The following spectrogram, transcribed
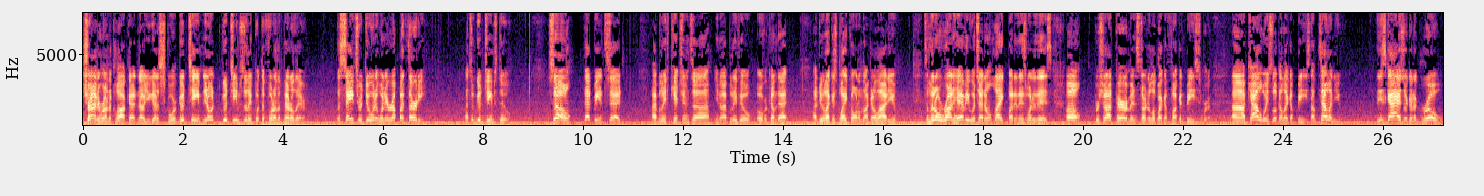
trying to run the clock out. No, you got to score. Good team. You know what good teams do? They put the foot on the pedal there. The Saints were doing it when they were up by 30. That's what good teams do. So, that being said, I believe Kitchens, uh, you know, I believe he'll overcome that. I do like his play call, I'm not going to lie to you. It's a little run heavy, which I don't like, but it is what it is. Oh, Breshad Perriman's starting to look like a fucking beast. Uh, Callaway's looking like a beast. I'm telling you, these guys are going to grow,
